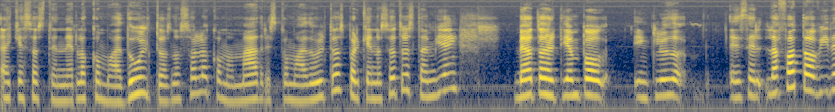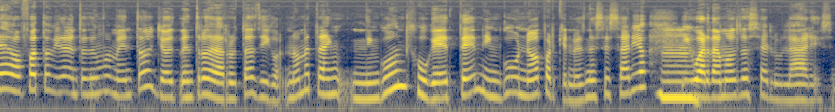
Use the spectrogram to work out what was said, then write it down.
hay que sostenerlo como adultos, no solo como madres, como adultos, porque nosotros también veo todo el tiempo incluso es el, la foto, video, foto, video. Entonces, en un momento, yo dentro de las rutas digo, no me traen ningún juguete, ninguno, porque no es necesario, y mm. guardamos los celulares,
